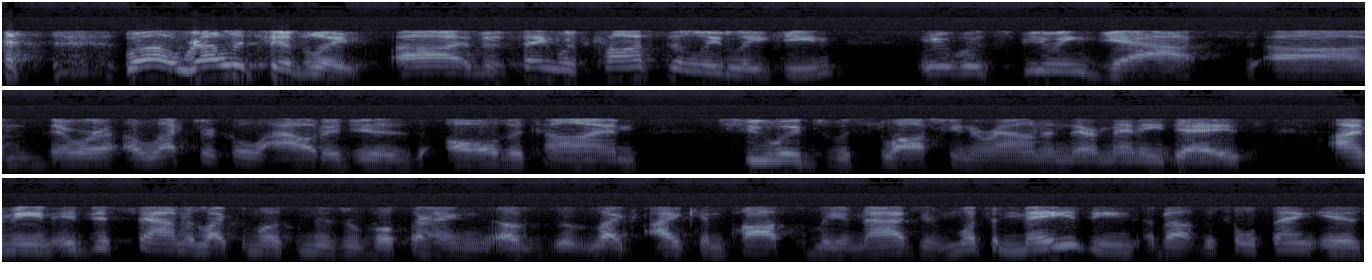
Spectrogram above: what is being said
well, relatively. Uh, the thing was constantly leaking. It was spewing gas Um, there were electrical outages all the time. Sewage was sloshing around in there many days. I mean, it just sounded like the most miserable thing of like I can possibly imagine. What's amazing about this whole thing is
